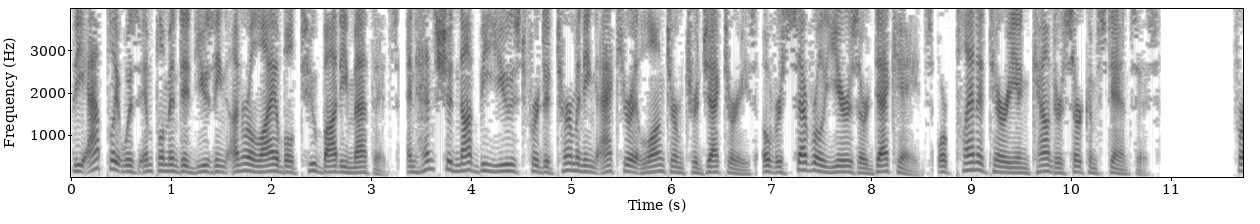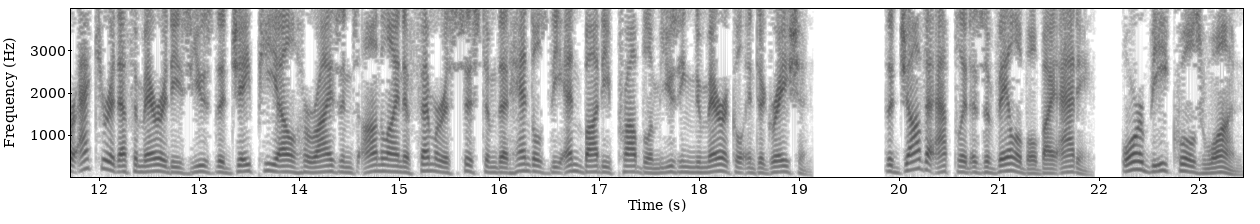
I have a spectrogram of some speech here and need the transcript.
The applet was implemented using unreliable two-body methods, and hence should not be used for determining accurate long-term trajectories over several years or decades or planetary encounter circumstances. For accurate ephemerides use the JPL Horizons online ephemeris system that handles the n-body problem using numerical integration. The Java applet is available by adding orb equals 1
